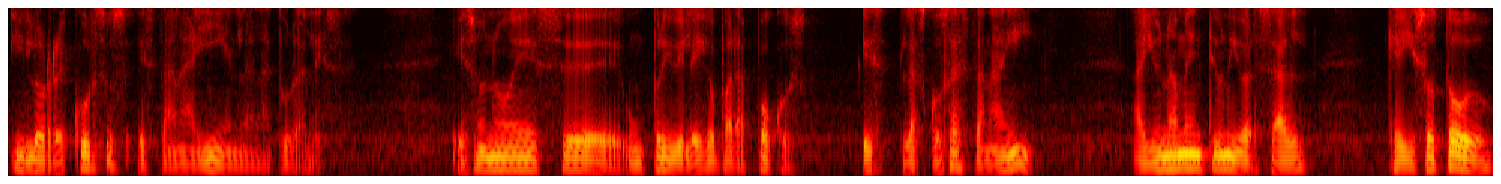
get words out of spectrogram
y los recursos están ahí en la naturaleza. Eso no es eh, un privilegio para pocos, las cosas están ahí. Hay una mente universal que hizo todo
